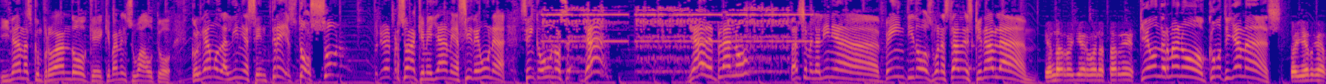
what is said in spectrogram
Y nada más comprobando que, que van en su auto. Colgamos las líneas en 3, 2, 1. Primera persona que me llame así de una. 5, 1, ¿Ya? ¿Ya de plano? Pásame la línea 22. Buenas tardes, ¿quién habla? ¿Qué onda, Roger? Buenas tardes. ¿Qué onda, hermano? ¿Cómo te llamas? Soy Edgar.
